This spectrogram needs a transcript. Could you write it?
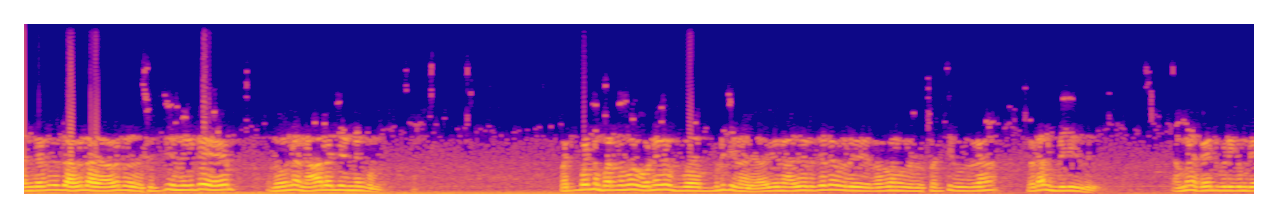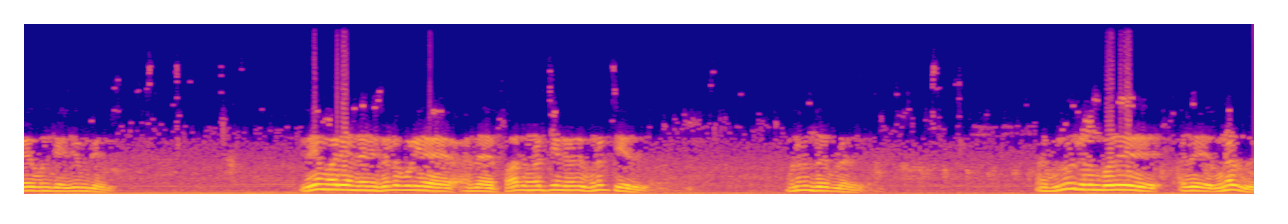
அந்த இடத்துல அகல அகல சுற்றி நின்றுக்கிட்டு ஒன்று நாலஞ்சு நிற்கும் பட் பண்ணு பறந்த போது உடனே பிடிச்சிடும் அது அது இருக்கிற ஒரு பகவான் ஒரு சக்தி கொடுக்குறான். விடாமல் பிடிச்சிக்குது. நம்மளால் கைட்டு பிடிக்க முடியாது ஒன்றும் செய்ய முடியாது. இதே மாதிரி அந்த நீ சொல்லக்கூடிய அந்த பாத உணர்ச்சிங்கிறது உணர்ச்சி அது. உணர்வு சொல்லக்கூடாது. அந்த குருன்னு சொல்லும்போது அது உணர்வு.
